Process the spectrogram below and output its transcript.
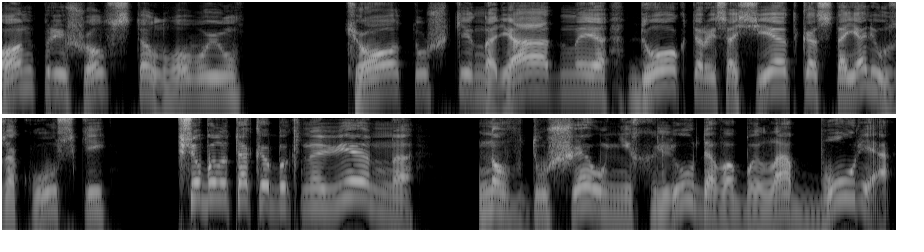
Он пришел в столовую. Тетушки, нарядные, доктор и соседка стояли у закуски. Все было так обыкновенно, но в душе у них Людова была буря.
